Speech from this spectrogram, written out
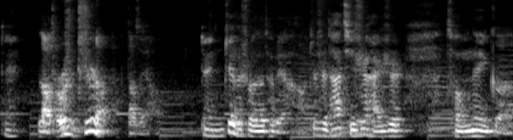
对，老头是知道的，到最后，对你这个说的特别好，就是他其实还是从那个，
